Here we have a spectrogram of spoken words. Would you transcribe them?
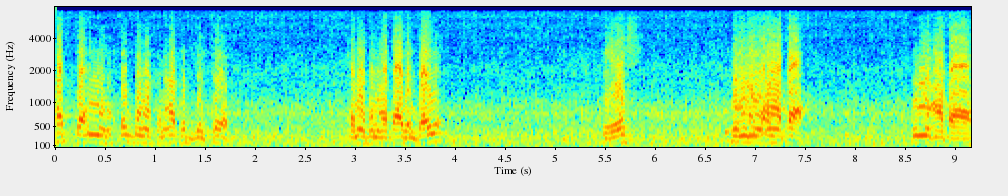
حتى إنها ربما تنعقد بالفعل. كما في انعقاد البيع. إيش؟ بالمعاطاة. بالمعاطاة.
